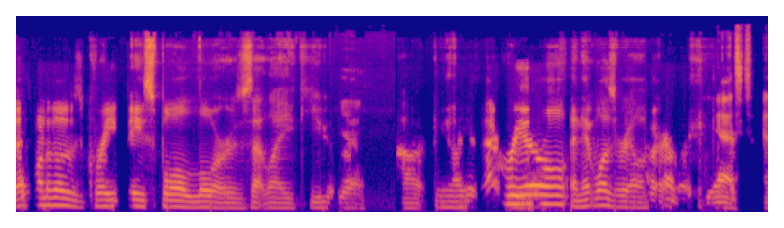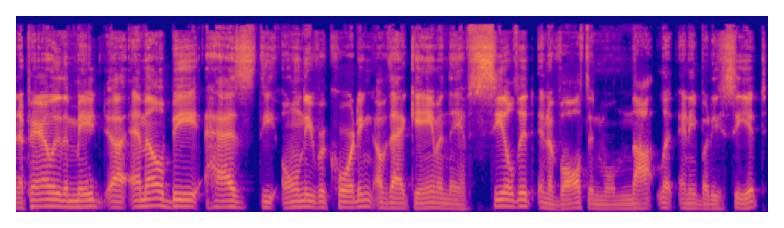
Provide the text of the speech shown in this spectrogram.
That's one of those great baseball lores that like you Yeah. uh, you're like, is that real? And it was real. Yes, and apparently the made uh, MLB has the only recording of that game, and they have sealed it in a vault and will not let anybody see it.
